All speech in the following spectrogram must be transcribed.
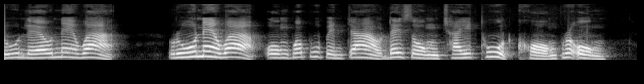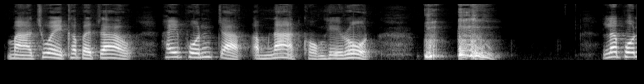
รู้แล้วแน่ว่า รู้แน่ว่าองค์พระผู้เป็นเจ้าได้ทรงใช้ทูตของพระองค์ มาช่วยข้าพเจ้าให้พ้นจากอำนาจของเฮโรดและพ้น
